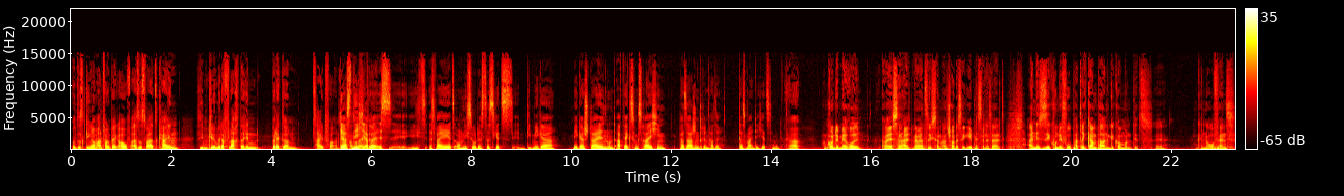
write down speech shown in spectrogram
und es ging am Anfang bergauf. Also es war jetzt kein sieben Kilometer flach dahin brettern Zeitfahren. Das also nicht, dahinter- aber es, es, es war ja jetzt auch nicht so, dass das jetzt die mega, mega steilen und abwechslungsreichen Passagen drin hatte. Das meinte ich jetzt damit. Ja, Man konnte mehr rollen. Aber er ist dann halt, wenn man sich dann anschaut, das Ergebnis, dann ist er halt eine Sekunde vor Patrick Gamper angekommen und jetzt, äh, no offense,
